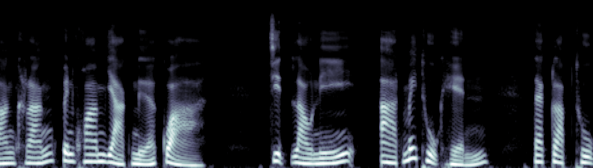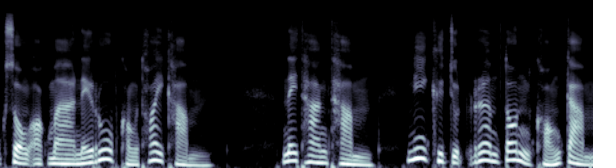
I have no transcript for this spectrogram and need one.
บางครั้งเป็นความอยากเหนือกว่า จิตเหล่านี้อาจไม่ถูกเห็น แต่กลับถูกส่งออกมาในรูปของถ้อยคำในทางธรรมนี่คือจุดเริ่มต้นของกรรม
